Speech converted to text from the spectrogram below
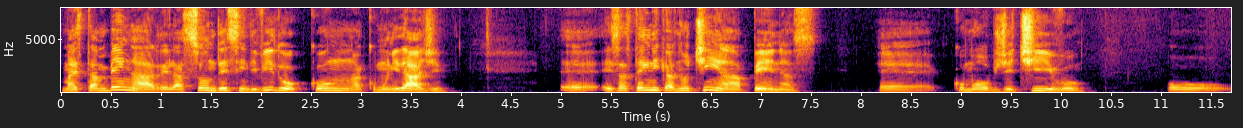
mas também à relação desse indivíduo com a comunidade. Eh, essas técnicas não tinham apenas eh, como objetivo o,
